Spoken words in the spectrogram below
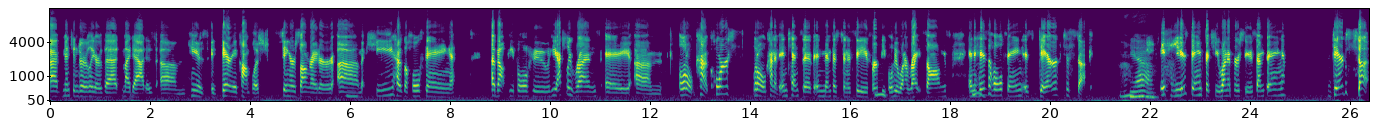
I've mentioned earlier that my dad is um, he is a very accomplished singer songwriter. Um, he has a whole thing about people who he actually runs a um, a little kind of course. Little kind of intensive in Memphis, Tennessee, for Mm. people who want to write songs, and Mm. his whole thing is dare to suck. Oh, Yeah. If you think that you want to pursue something, dare to suck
